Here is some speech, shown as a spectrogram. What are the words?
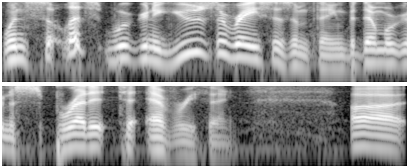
when so, let's we're going to use the racism thing, but then we're going to spread it to everything uh,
